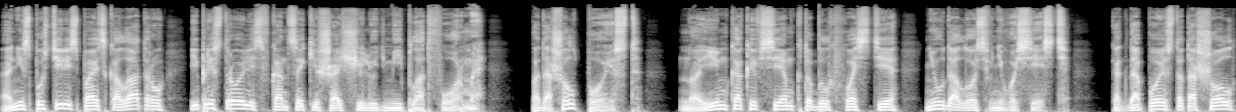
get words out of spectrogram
Они спустились по эскалатору и пристроились в конце кишащей людьми платформы. Подошел поезд. Но им, как и всем, кто был в хвосте, не удалось в него сесть. Когда поезд отошел,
